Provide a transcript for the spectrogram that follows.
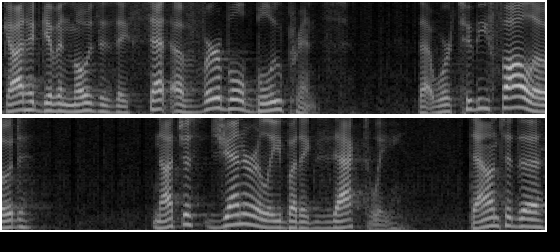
God had given Moses a set of verbal blueprints that were to be followed, not just generally, but exactly, down to the,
